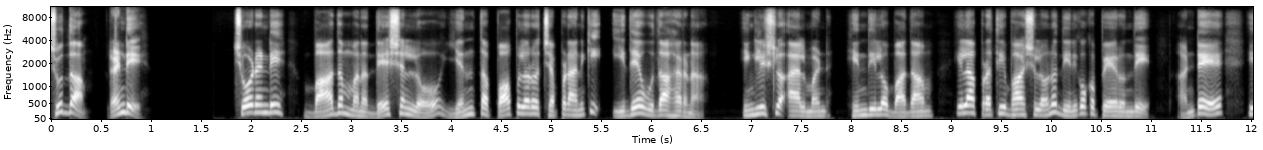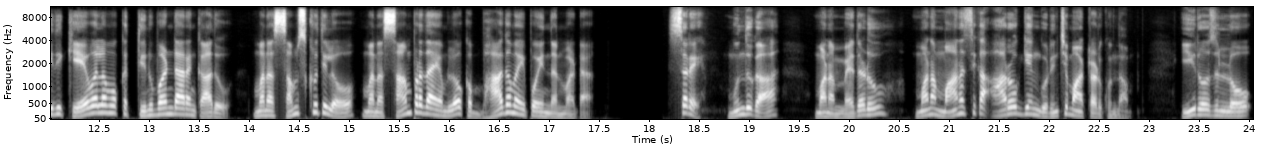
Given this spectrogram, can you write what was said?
చూద్దాం రండి. చూడండి బాదం మన దేశంలో ఎంత పాపులరో చెప్పడానికి ఇదే ఉదాహరణ. ఇంగ్లీష్లో ఆల్మండ్ హిందీలో బాదాం ఇలా ప్రతి భాషలోనూ దీనికొక పేరుంది. అంటే ఇది కేవలం ఒక తినుబండారం కాదు మన సంస్కృతిలో మన సాంప్రదాయంలో ఒక భాగమైపోయిందన్నమాట. సరే ముందుగా మన మెదడు మన మానసిక ఆరోగ్యం గురించి మాట్లాడుకుందాం. ఈ రోజుల్లో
